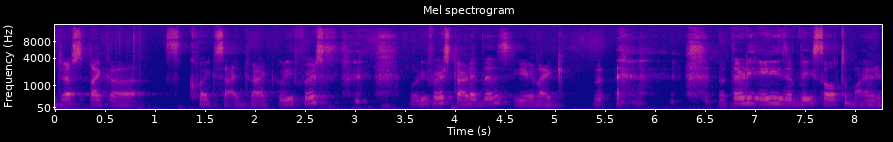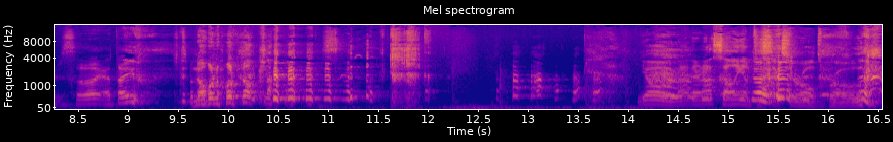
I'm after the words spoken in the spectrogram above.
Just like a s- quick sidetrack. When you first when you first started this, you're like the, the 3080s are being sold to miners. So like, I thought you no, no, no, no. Yo, no, they're not selling them to six-year-olds, bro. Like,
